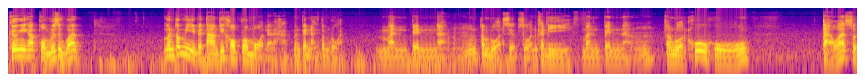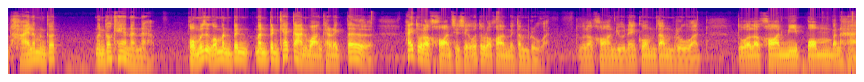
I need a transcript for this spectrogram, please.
คืออย่างนี้ครับ ผมรู้สึกว่า มันก็มีไปตามที่เขาโปรโมทแล้วนะครับ มันเป็นหนังตำรวจ มันเป็นหนังตำรวจสืบสวนคดี มันเป็นหนังตำรวจคู่หู แต่ว่าสุดท้ายแล้วมันก็มันก็แค่นั้นนะครับ ผมรู้สึกว่ามันเป็นมันเป็นแค่การวาง character ให้ตัวละครเฉยๆว่าตัวละครเป็นตำรวจ ตัวละครอยู่ในกรมตำรวจ ตัวละครมีปมปัญหา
